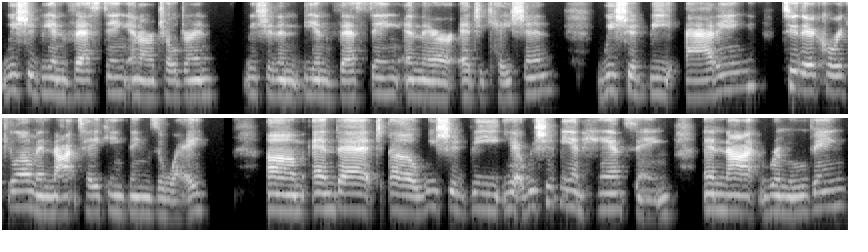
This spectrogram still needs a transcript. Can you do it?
we should be investing in our children. We should be investing in their education. We should be adding to their curriculum and not taking things away. Um, and that uh, we should be, yeah, we should be enhancing and not removing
